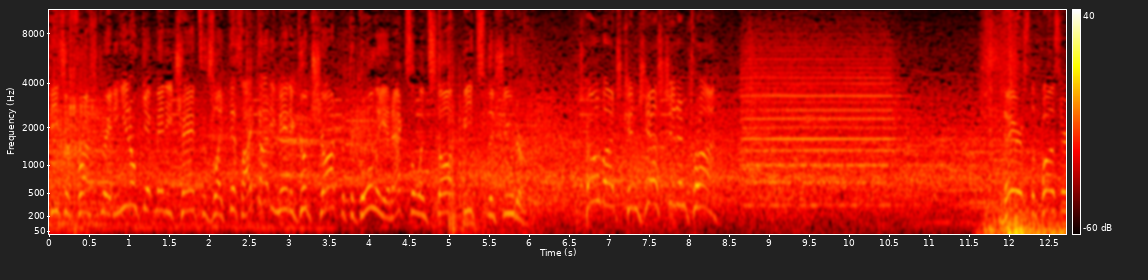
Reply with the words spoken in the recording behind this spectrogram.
These are frustrating. You don't get many chances like this. I thought he made a good shot, but the goalie, an excellent stop, beats the shooter. Too much congestion in front. There's the buzzer.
